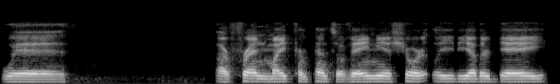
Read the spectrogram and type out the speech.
with our friend Mike from Pennsylvania shortly the other day.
